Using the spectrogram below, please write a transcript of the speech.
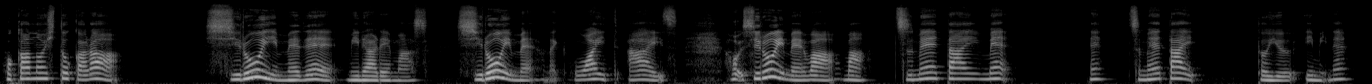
他の人から白い目で見られます。白い目、like white eyes。白い目は、まあ、冷たい目。ね、冷たいという意味ね。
